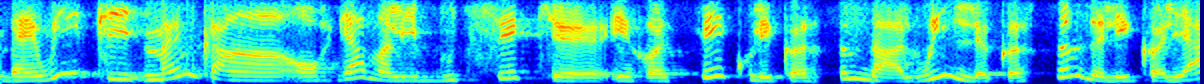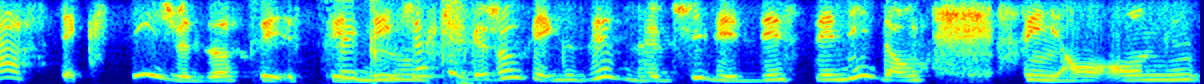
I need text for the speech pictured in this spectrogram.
Ben oui, puis même quand on regarde dans les boutiques euh, érotiques ou les costumes d'Halloween, le costume de l'écolière sexy, je veux dire, c'est déjà quelque chose qui existe depuis des décennies. Donc, c'est mm. on,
